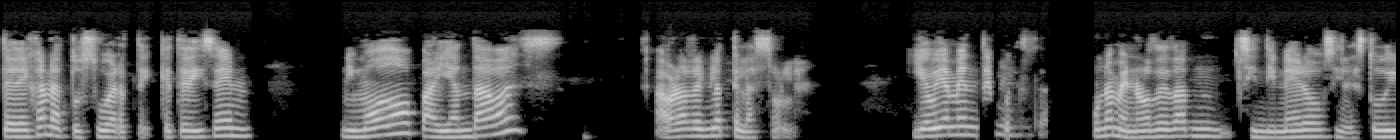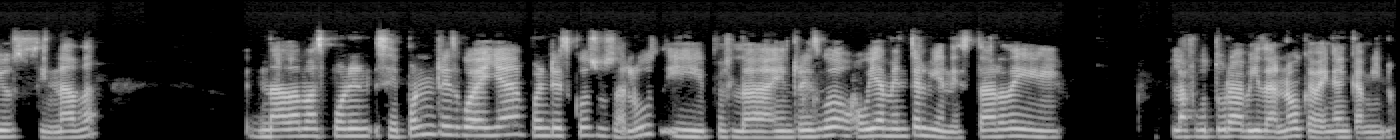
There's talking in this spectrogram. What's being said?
te dejan a tu suerte, que te dicen, ni modo, para allá andabas, ahora arréglatela sola. Y obviamente, pues, una menor de edad mm, sin dinero, sin estudios, sin nada, nada más ponen, se pone en riesgo a ella, pone en riesgo su salud y pues la en riesgo obviamente el bienestar de la futura vida, ¿no? Que venga en camino.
